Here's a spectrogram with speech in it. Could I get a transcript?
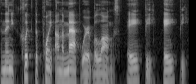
and then you click the point on the map where it belongs. A, B, A, B.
